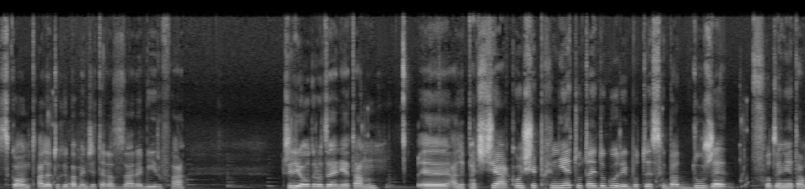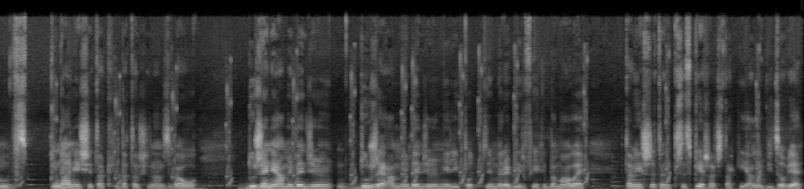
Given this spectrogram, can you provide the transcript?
skąd, ale to chyba będzie teraz za Rebirfa, czyli odrodzenie tam. E, ale patrzcie, jak on się pchnie tutaj do góry, bo to jest chyba duże wchodzenie tam, wspinanie się, tak chyba to się nazywało. Dużenie, a my będziemy, duże, a my będziemy mieli po tym Rebirfie chyba małe. Tam jeszcze ten przyspieszacz taki, ale widzowie,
